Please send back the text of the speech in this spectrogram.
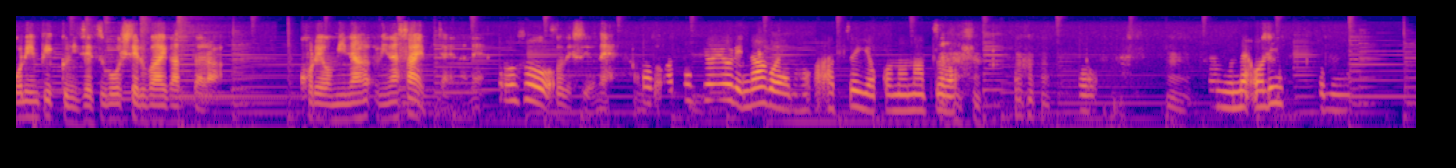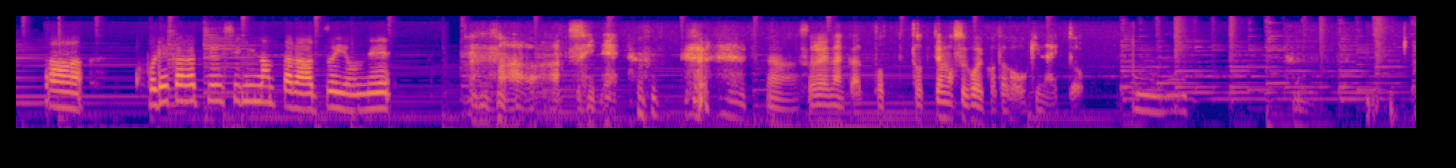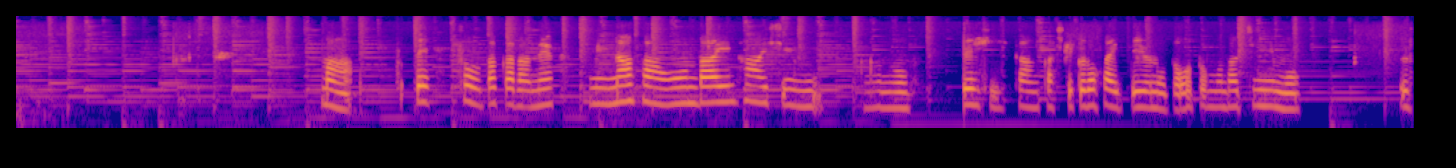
オリンピックに絶望してる場合があったらこれを見な見なさいみたいなね。そうそう。そうですよね。東京より名古屋の方が暑いよこの夏当は う。んうん。でもねオリンピックもさあこれから中止になったら暑いよね。まあ暑いね。うん。それなんかととってもすごいことが起きないと、うん。うんまあでそうだからね皆さんオンライン配信あのぜひ参加してくださいっていうのとお友達にも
